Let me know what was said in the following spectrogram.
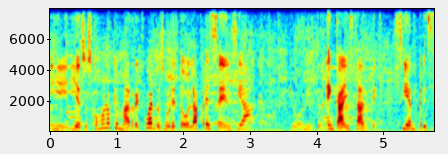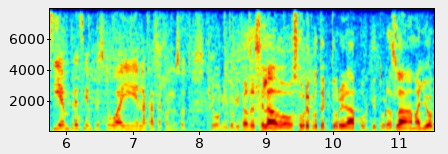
Y, y eso es como lo que más recuerdo, sobre todo la presencia Qué bonito. en cada instante. Siempre, siempre, siempre estuvo ahí en la casa con nosotros. Qué bonito. Quizás ese lado sobreprotector era porque tú eras la mayor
